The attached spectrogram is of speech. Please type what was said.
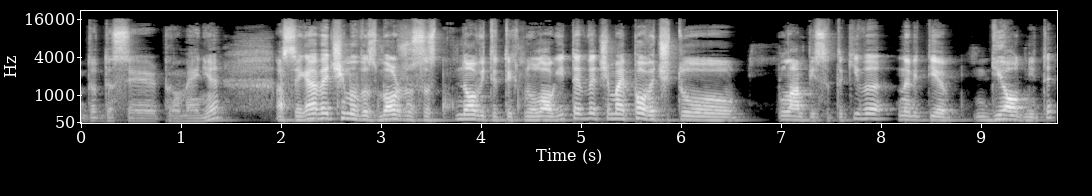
да, да се променя. А сега вече има възможност с новите технологии, те вече май повечето лампи са такива, нали, тия диодните,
